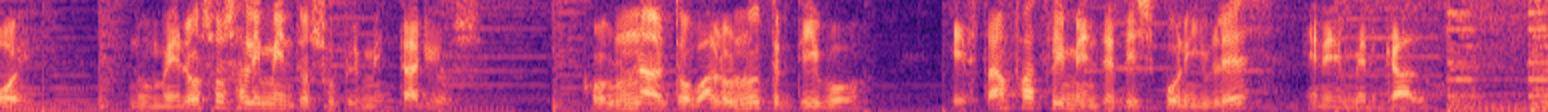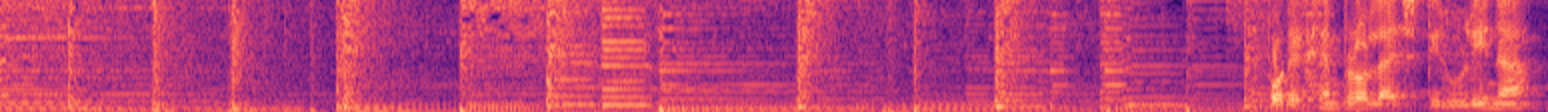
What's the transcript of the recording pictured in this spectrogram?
Hoy, numerosos alimentos suplementarios con un alto valor nutritivo están fácilmente disponibles en el mercado. Por ejemplo, la espirulina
